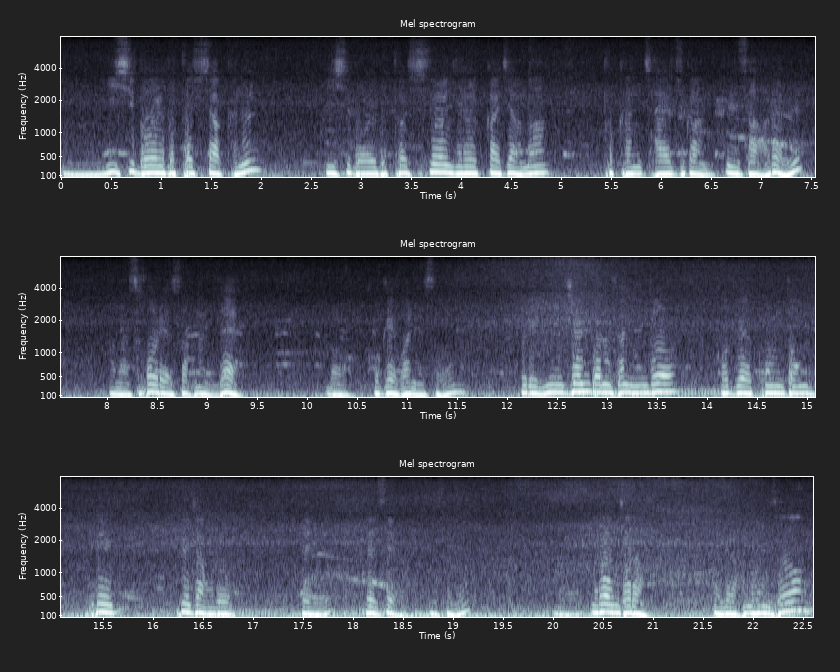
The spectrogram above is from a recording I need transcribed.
25일부터 시작하는 25일부터 10월 1일까지 아마 북한 자유주간 행사를 아마 서울에서 하는데 뭐 거기에 관해서 우리 이전 변호사님도 거기에 공동 회, 회장으로 되, 되세요. 그래서 어, 이런 저런 얘기를 하면서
